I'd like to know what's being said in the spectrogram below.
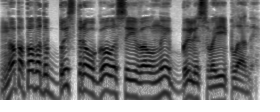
Но по поводу быстро у голоса и волны были свои планы,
